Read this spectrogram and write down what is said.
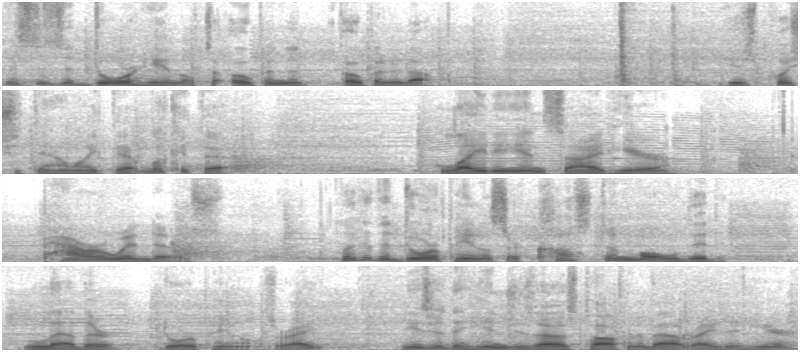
This is a door handle to open, the, open it up. You just push it down like that. Look at that. Lighting inside here. Power windows. Look at the door panels. They're custom molded leather door panels, right? These are the hinges I was talking about right in here.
